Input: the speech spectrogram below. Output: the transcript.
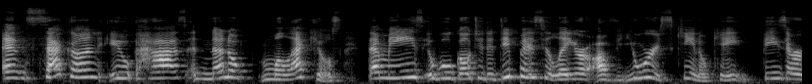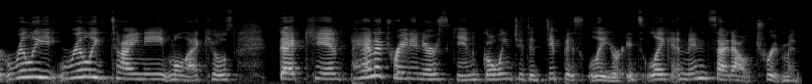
And second, it has nanomolecules. That means it will go to the deepest layer of your skin, okay? These are really, really tiny molecules that can penetrate in your skin going to the deepest layer. It's like an inside out treatment.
